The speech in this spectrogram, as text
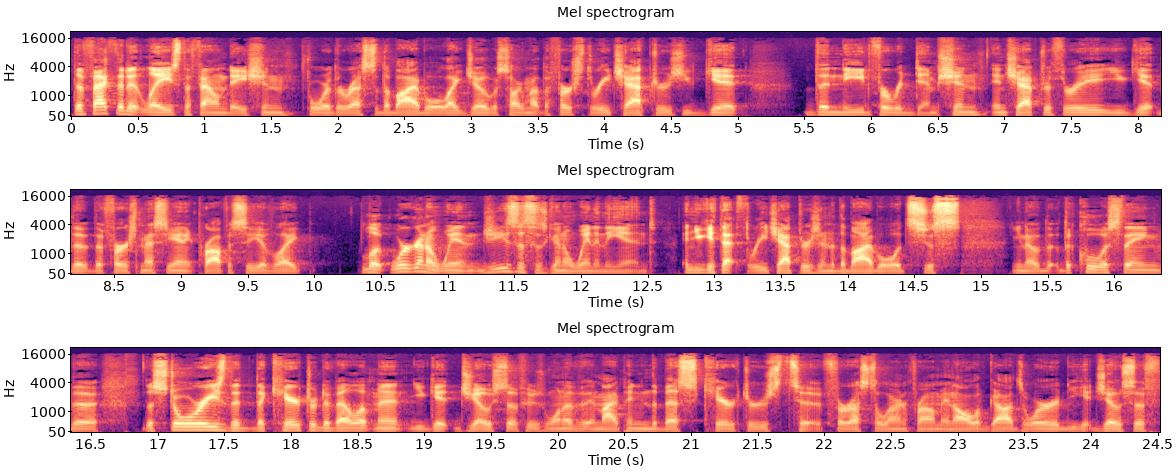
the fact that it lays the foundation for the rest of the Bible. Like Joe was talking about, the first three chapters, you get the need for redemption in chapter three. You get the the first messianic prophecy of like, look, we're gonna win. Jesus is gonna win in the end, and you get that three chapters into the Bible. It's just you know the, the coolest thing the the stories the the character development. You get joseph who's one of in my opinion the best characters to for us to learn from in all of god's word. You get joseph.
